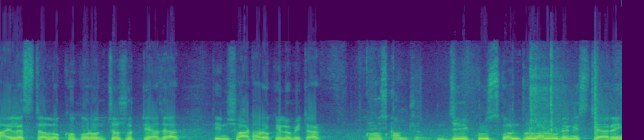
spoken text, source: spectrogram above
মাইলেজটা লক্ষ্য করুন চৌষট্টি হাজার তিনশো আঠারো কিলোমিটার। ক্রুজ কন্ট্রোল জি ক্রুজ কন্ট্রোলার উডেন স্টিয়ারিং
